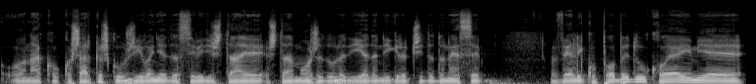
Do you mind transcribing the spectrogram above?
onako košarkaško uživanje da se vidi šta je šta može da uradi jedan igrač i da donese veliku pobedu koja im je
